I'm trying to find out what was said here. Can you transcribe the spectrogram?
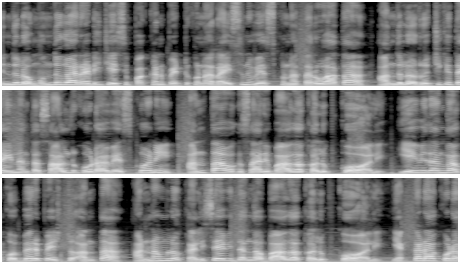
ఇందులో ముందుగా రెడీ చేసి పక్కన పెట్టుకున్న రైస్ను వేసుకున్న తరువాత అందులో రుచికి తగినంత సాల్ట్ కూడా వేసుకొని అంతా ఒకసారి బాగా కలుపుకోవాలి. ఈ ఈ విధంగా కొబ్బరి పేస్ట్ అంతా అన్నంలో కలిసే విధంగా బాగా కలుపుకోవాలి. ఎక్కడా కూడా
